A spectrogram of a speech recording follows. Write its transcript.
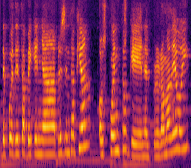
Después de esta pequeña presentación, os cuento que en el programa de hoy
